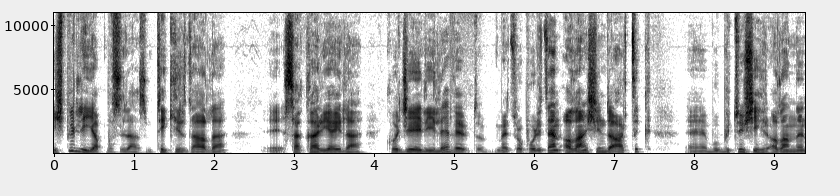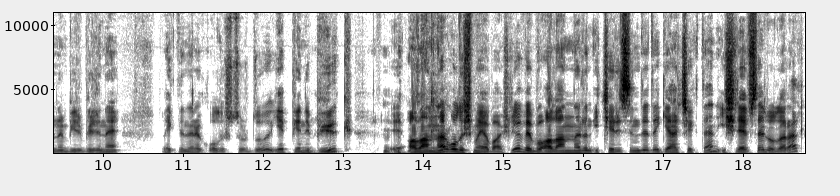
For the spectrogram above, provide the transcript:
işbirliği yapması lazım. Tekirdağ'la, e, Sakarya'yla, Kocaeli'yle ve metropoliten alan şimdi artık e, bu bütün şehir alanlarının birbirine eklenerek oluşturduğu yepyeni büyük e, alanlar oluşmaya başlıyor ve bu alanların içerisinde de gerçekten işlevsel olarak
